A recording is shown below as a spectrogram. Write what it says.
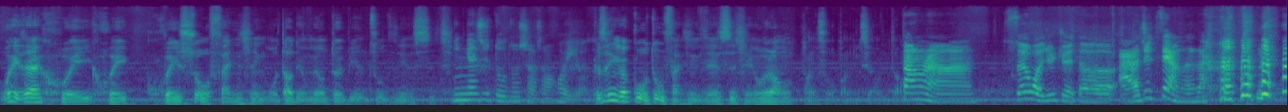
我也在回回。回溯反省，我到底有没有对别人做这件事情？应该是多多少少会有的。可是因为过度反省这件事情，会让我绑手绑脚，你知道吗？当然啊，所以我就觉得啊，就这样了啦。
